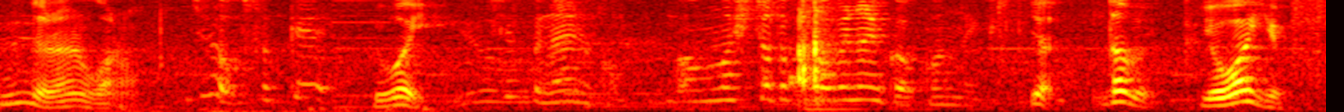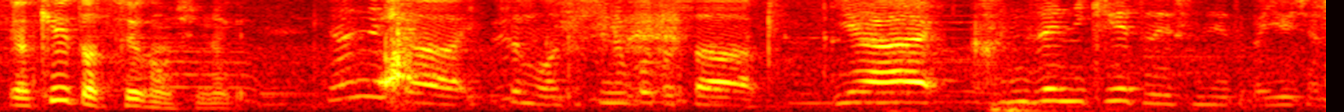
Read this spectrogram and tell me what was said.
飲んでないのかな？ちらお酒弱い。強くないのかもあんま人と比べないかわかんないけいや多分弱いよ。いやケイトは強いかもしれないけど。どなんでさいつも私のことさ「いやー完全にケイトですね」とか言うじゃん。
